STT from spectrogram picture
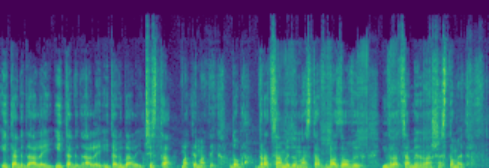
i tak dalej, i tak dalej, i tak dalej. Czysta matematyka. Dobra, wracamy do nastaw bazowych i wracamy na nasze 100 metrów.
